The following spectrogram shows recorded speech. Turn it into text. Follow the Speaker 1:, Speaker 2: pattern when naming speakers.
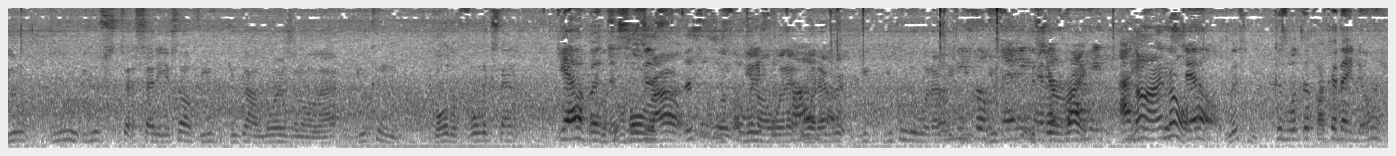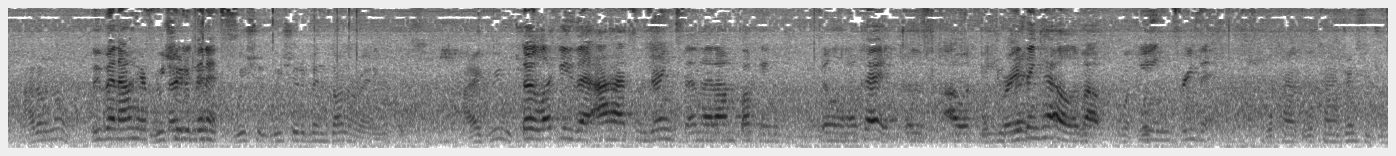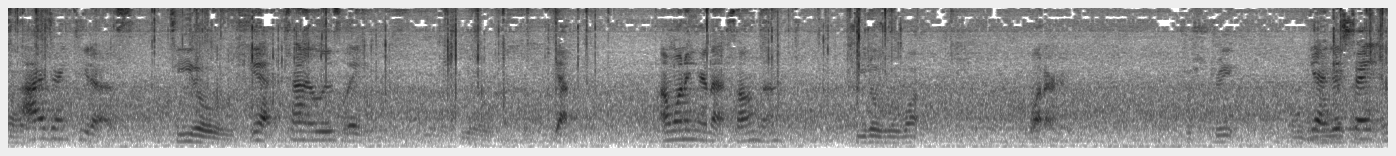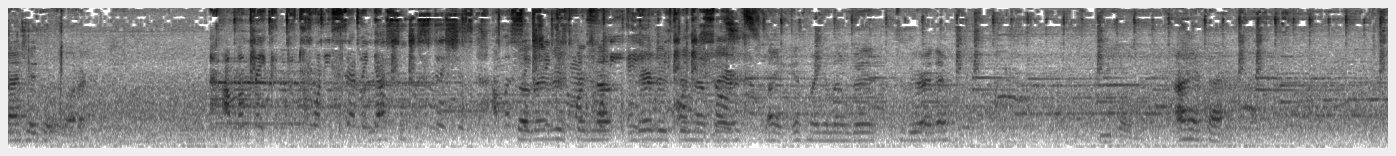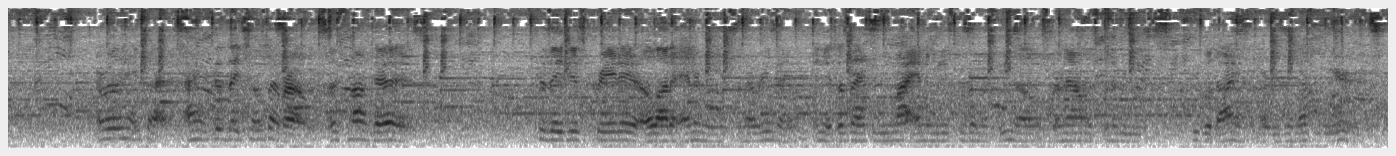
Speaker 1: you you you said it yourself. You you got lawyers and all that. You can go the full extent.
Speaker 2: Yeah, but this is just
Speaker 1: route.
Speaker 2: this is just
Speaker 1: you
Speaker 2: waste
Speaker 1: know
Speaker 2: of
Speaker 1: whatever,
Speaker 2: time.
Speaker 1: whatever you, you can do whatever. You,
Speaker 2: he's still
Speaker 1: you,
Speaker 2: standing
Speaker 1: it's your right.
Speaker 2: I
Speaker 1: no,
Speaker 2: hate
Speaker 1: I know.
Speaker 2: jail.
Speaker 1: Listen,
Speaker 2: Cause what the fuck are they doing?
Speaker 1: I don't know.
Speaker 2: We've been out here for
Speaker 1: We
Speaker 2: 30
Speaker 1: have been.
Speaker 2: minutes.
Speaker 1: We should we should have been done already with this. I agree with you.
Speaker 2: They're lucky that I had some drinks and that I'm fucking feeling okay. Because I would be raising
Speaker 1: drink?
Speaker 2: hell about
Speaker 1: What- what-
Speaker 2: being freezing.
Speaker 1: What kind what kind of drinks did you have?
Speaker 2: I drank Tito's.
Speaker 1: Tito's.
Speaker 2: Yeah, trying to lose weight.
Speaker 1: Tito's.
Speaker 2: Yeah. I want to hear that song though.
Speaker 1: Tito's with what?
Speaker 2: Water.
Speaker 1: Just straight. Oh, you
Speaker 2: Yeah, just
Speaker 1: make
Speaker 2: straight and I take it with water.
Speaker 3: I'ma make it through 27, y'all superstitious. I'ma
Speaker 2: So they're just
Speaker 3: from
Speaker 2: sitting up, they're just sitting up there, like it's making them good to be right there.
Speaker 1: What you talking about?
Speaker 2: I hate that. I really hate that. I hate that they chose that route. It's not good. Because they just created a lot of enemies for no reason. And it doesn't have to be my enemies because I'm a female. So now it's going to be people dying for no reason. That's weird.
